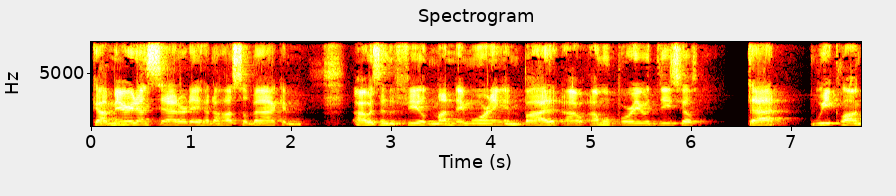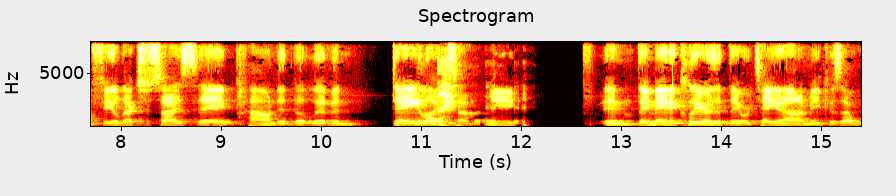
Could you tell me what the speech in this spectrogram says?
Got married on Saturday, had to hustle back, and I was in the field Monday morning. And by, I, I won't bore you with details. That week long field exercise, they pounded the living daylights out of me. And they made it clear that they were taking on of me because I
